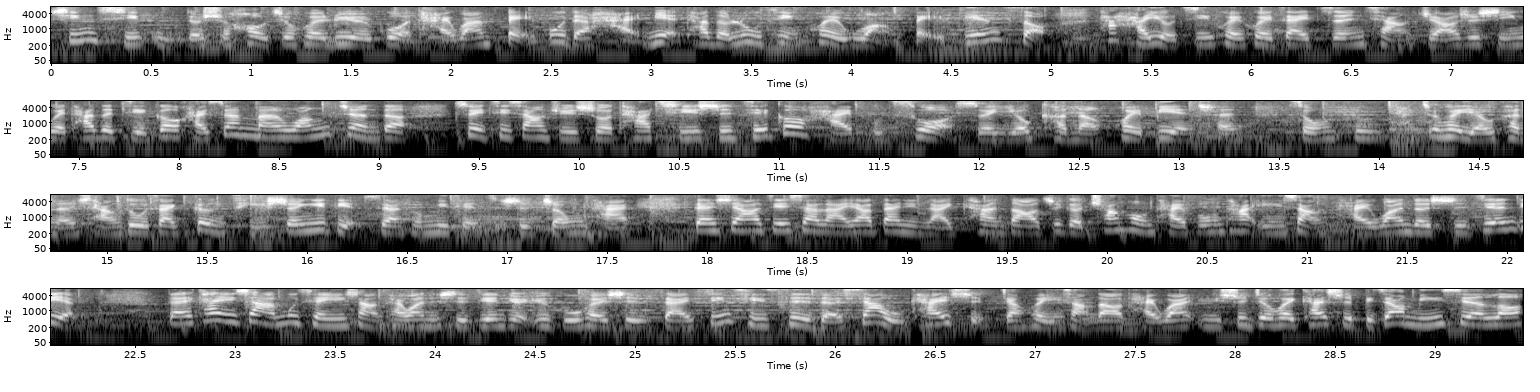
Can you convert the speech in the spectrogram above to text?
星期五的时候就会掠过台湾北部的海面，它的路径会往北边走，它还有机会会再增强，主要就是因为它的结构还算蛮完整的，所以气象局说它其实结构还不错，所以有可能会变成中度，就会有可能强强度。再更提升一点，虽然说目前只是中台，但是要接下来要带你来看到这个昌洪台风它影响台湾的时间点。来看一下，目前影响台湾的时间点，预估会是在星期四的下午开始，将会影响到台湾，于是就会开始比较明显了。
